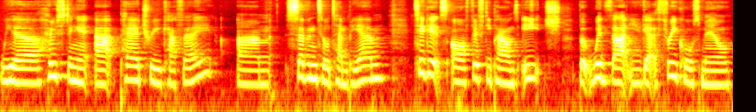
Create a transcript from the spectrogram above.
We are hosting it at Pear Tree Cafe, um, 7 till 10 pm. Tickets are £50 each, but with that, you get a three course meal.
